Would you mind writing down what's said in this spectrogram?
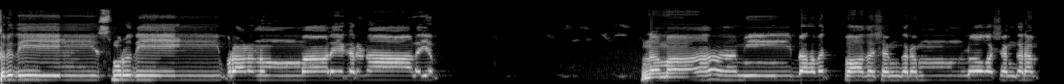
ஸ்ருதி ஸ்மிருதி புராணனும் ஆலய கருணாலயம். நமாமி பகவத் பாதசங்கரம் லோகசங்கரம்.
